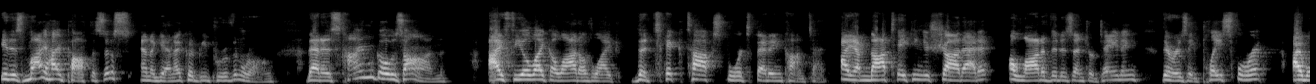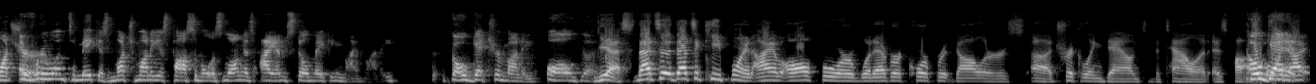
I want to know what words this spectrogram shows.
It is my hypothesis, and again, I could be proven wrong, that as time goes on, I feel like a lot of like the TikTok sports betting content. I am not taking a shot at it. A lot of it is entertaining. There is a place for it. I want Sure. everyone to make as much money as possible as long as I am still making my money. Go get your money. All good. Yes, that's a that's a key point. I am all for whatever corporate dollars uh, trickling down to the talent as possible. Go get it. I-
